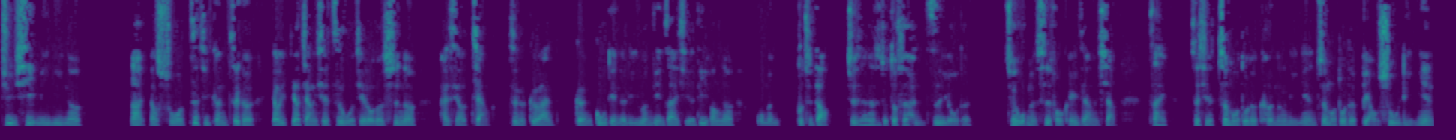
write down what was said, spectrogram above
巨细靡遗呢？那要说自己跟这个。要要讲一些自我揭露的事呢，还是要讲这个个案跟古典的理论连在一起的地方呢？我们不知道，其实那个是都是很自由的。所以，我们是否可以这样想，在这些这么多的可能里面，这么多的表述里面，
